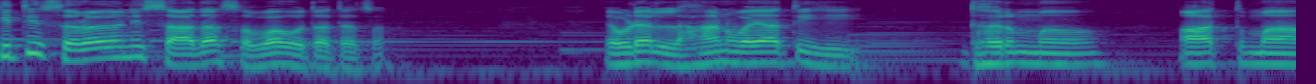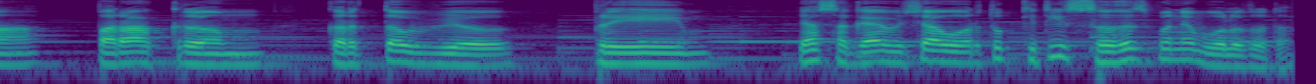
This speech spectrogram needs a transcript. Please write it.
किती सरळ आणि साधा स्वभाव होता त्याचा. एवढ्या लहान वयातही धर्म आत्मा पराक्रम कर्तव्य प्रेम या सगळ्या विषयावर तो किती सहजपणे बोलत होता.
